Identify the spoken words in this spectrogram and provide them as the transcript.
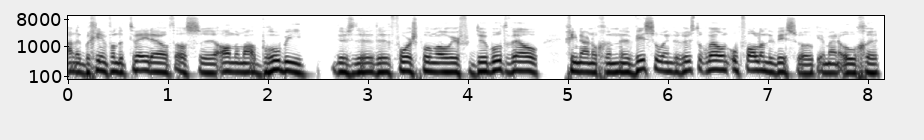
aan het begin van de tweede helft als eh andermaal Brobby. Dus de, de voorsprong alweer verdubbeld. Wel ging daar nog een eh, wissel in de rust. Toch wel een opvallende wissel ook in mijn ogen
